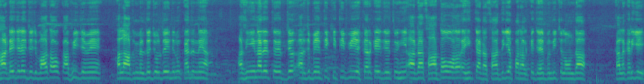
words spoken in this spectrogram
ਸਾਡੇ ਜਿਹੜੇ ਜਜ਼ਬਾਤ ਆ, ਉਹ ਕਾਫੀ ਜਿਵੇਂ ਹਾਲਾਤ ਮਿਲਦੇ ਜੁਲਦੇ ਜਿਹਨੂੰ ਕਹਿ ਦਿੰਦੇ ਆ। ਅਸੀਂ ਇਹਨਾਂ ਦੇ ਤੇ ਅਰਜ- ਅਰਜ ਬੇਨਤੀ ਕੀਤੀ ਵੀ ਇਸ ਕਰਕੇ ਜੇ ਤੁਸੀਂ ਆਡਾ ਸਾਥ ਦਿਓ ਔਰ ਅਸੀਂ ਤੁਹਾਡਾ ਸਾਥ ਦਈਏ, ਆਪਾਂ ਰਲ ਕੇ ਜਥੇਬੰਦੀ ਚਲਾਉਣ ਦਾ ਗੱਲ ਕਰੀਏ।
